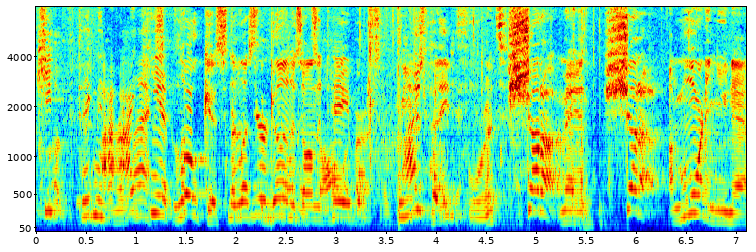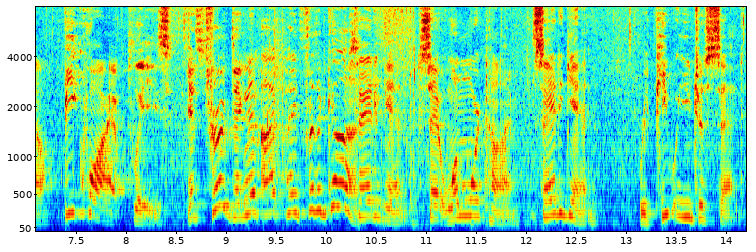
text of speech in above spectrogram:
Keep. Look, Dignity, I, I can't focus it's not unless the your gun gun, is on the table. ours. You I just paid for it. Shut up, man. Shut up. I'm warning you now. Be quiet, please. It's true, Dignan. I paid for the gun. Say it again. Say it one more time. Say it again. Repeat what you just said.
